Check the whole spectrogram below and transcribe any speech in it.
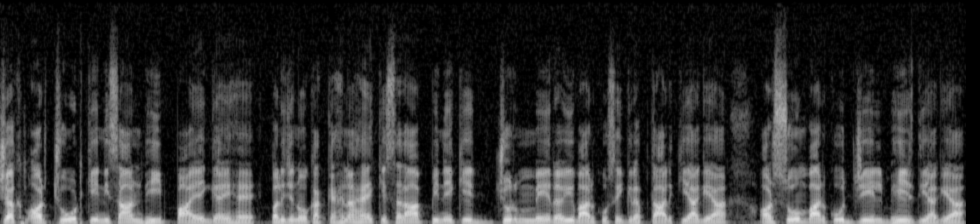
जख्म और चोट के निशान भी पाए गए हैं। परिजनों का कहना है कि शराब पीने के जुर्म में रविवार को उसे गिरफ़्तार किया गया और सोमवार को जेल भेज दिया गया।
